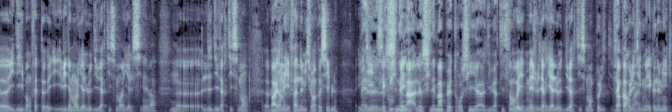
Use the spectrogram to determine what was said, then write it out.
Euh, il dit, bah en fait, euh, évidemment, il y a le divertissement, il y a le cinéma. Mm. Euh, le divertissement. Par exemple, il est fan de Mission Impossible. Il Mais dit, le, cinéma, le cinéma peut être aussi euh, divertissant. oui, mais je veux dire, il y a le divertissement politique, enfin pas politique, ouais. mais économique.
